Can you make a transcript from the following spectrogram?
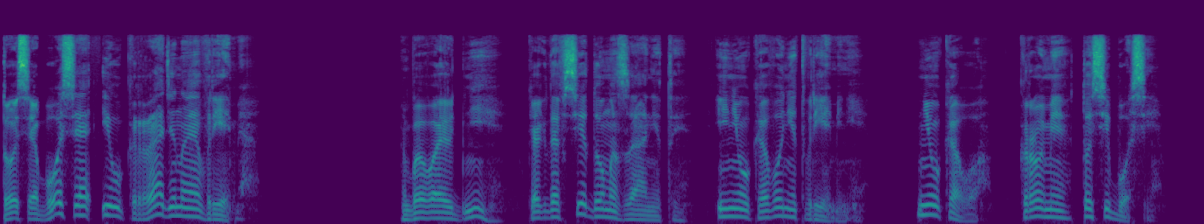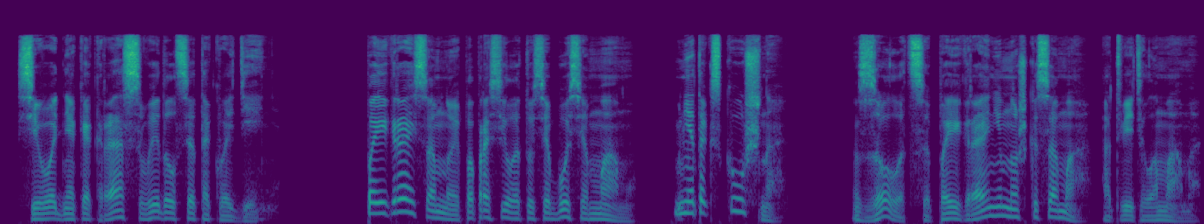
Тося-бося и украденное время. Бывают дни, когда все дома заняты, и ни у кого нет времени. Ни у кого, кроме Тоси-боси. Сегодня как раз выдался такой день. «Поиграй со мной», — попросила Тося-бося маму. «Мне так скучно». «Золотце, поиграй немножко сама», — ответила мама.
